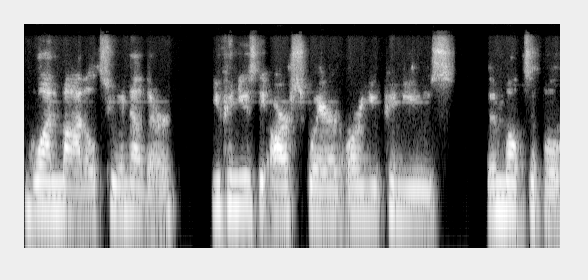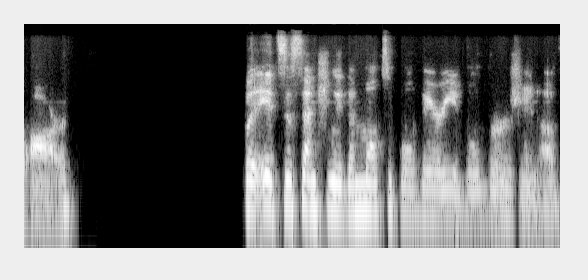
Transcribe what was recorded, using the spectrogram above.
one model to another, you can use the R squared or you can use the multiple R. But it's essentially the multiple variable version of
